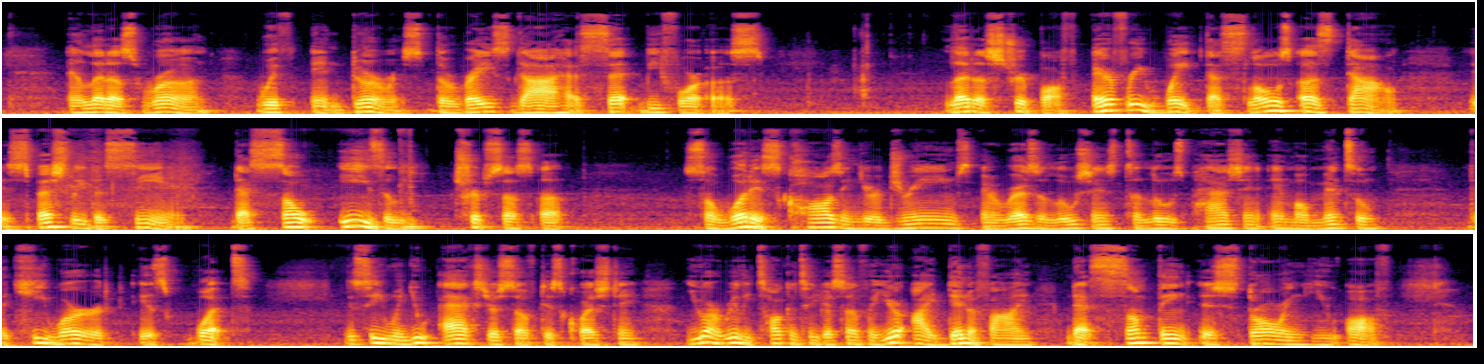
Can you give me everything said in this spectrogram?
and let us run with endurance the race God has set before us. Let us strip off every weight that slows us down, especially the sin that so easily trips us up so, what is causing your dreams and resolutions to lose passion and momentum? The key word is what. You see, when you ask yourself this question, you are really talking to yourself and you're identifying that something is throwing you off.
